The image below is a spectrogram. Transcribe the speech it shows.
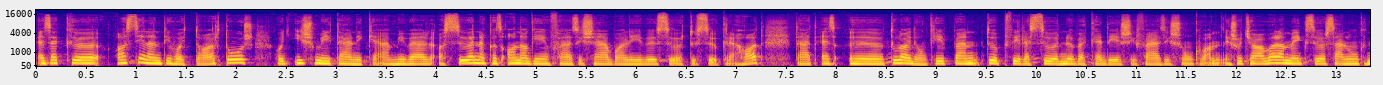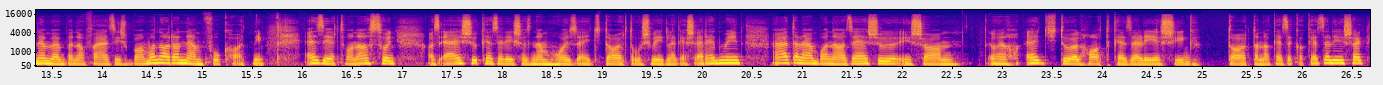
Ezek azt jelenti, hogy tartós, hogy ismételni kell, mivel a szőrnek az anagén fázisában lévő szőrtűszőkre hat, tehát ez ö, tulajdonképpen többféle szőr növekedési fázisunk van. És hogyha valamelyik szőrszálunk nem ebben a fázisban van, arra nem fog hatni. Ezért van az, hogy az első kezelés az nem hoz egy tartós végleges eredményt. Általában az első és a egytől hat kezelésig tartanak ezek a kezelések,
